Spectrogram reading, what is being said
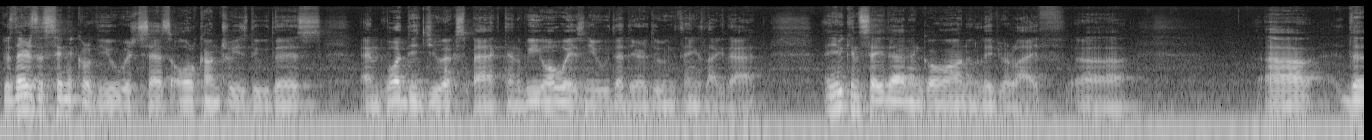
Because there's a cynical view which says all countries do this, and what did you expect? And we always knew that they're doing things like that. And you can say that and go on and live your life. Uh, uh, the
